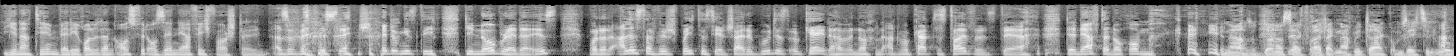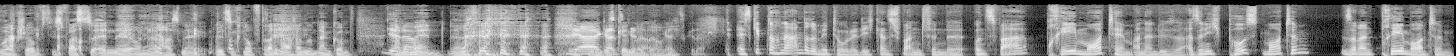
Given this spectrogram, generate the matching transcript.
Je nachdem, wer die Rolle dann ausführt, auch sehr nervig vorstellen. Also wenn es eine Entscheidung ist, die, die No-Brainer ist, wo dann alles dafür spricht, dass die Entscheidung gut ist, okay, da haben wir noch einen Advokat des Teufels, der, der nervt da noch rum. genau, so Donnerstag, Freitag, Nachmittag um 16 Uhr Workshops, ist fast zu Ende und dann hast eine, willst einen Knopf dran machen und dann kommt, genau. ja Moment. Ne? Ja, ja ganz, genau, ganz genau. Es gibt noch eine andere Methode, die ich ganz spannend finde. Und zwar Prämortem-Analyse. Also nicht Postmortem, sondern Prämortem.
